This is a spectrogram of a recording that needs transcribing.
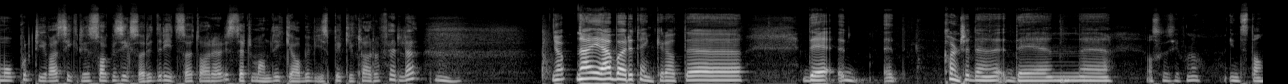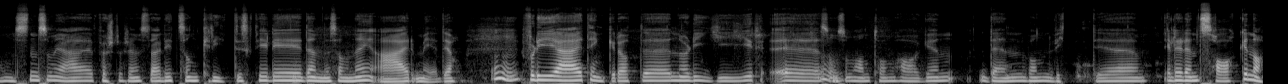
må politiet være sikringssak, hvis ikke så har de driti seg ut og har arrestert en mann de ikke har bevis på ikke klarer å felle. Ja. Nei, jeg bare tenker at uh, det uh, Kanskje den, den uh, Hva skal vi si for noe? Instansen som jeg først og fremst er litt sånn kritisk til i denne sammenheng, er media. Fordi jeg tenker at eh, når de gir, eh, sånn som han Tom Hagen, den vanvittige Eller den saken, da.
